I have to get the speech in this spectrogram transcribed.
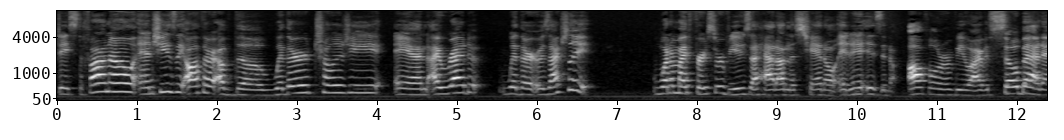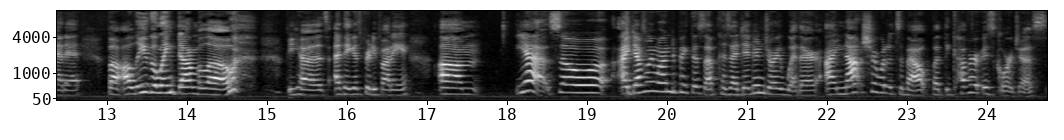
De Stefano, and she's the author of the Wither trilogy. And I read Wither. It was actually one of my first reviews I had on this channel, and it is an awful review. I was so bad at it, but I'll leave the link down below because I think it's pretty funny. Um, yeah, so I definitely wanted to pick this up because I did enjoy Wither. I'm not sure what it's about, but the cover is gorgeous,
